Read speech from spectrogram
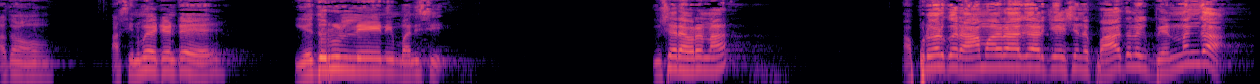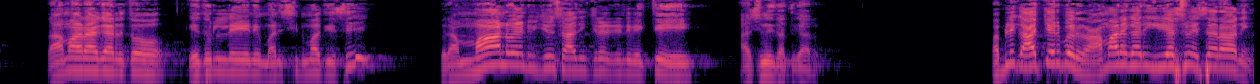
అతను ఆ సినిమా ఏంటంటే ఎదురు లేని మనిషి. చూశారు ఎవరన్నా? అప్పటి వరకు రామారావు గారు చేసిన పాత్రలకు భిన్నంగా రామారావు గారితో ఎదురులేని మనిషి సినిమా తీసి బ్రహ్మాండమైన విజయం సాధించినటువంటి వ్యక్తి అశ్విని దత్ గారు. పబ్లిక్ ఆశ్చర్యపోయారు. రామారావు గారు ఈ వేషం వేశారా అని.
